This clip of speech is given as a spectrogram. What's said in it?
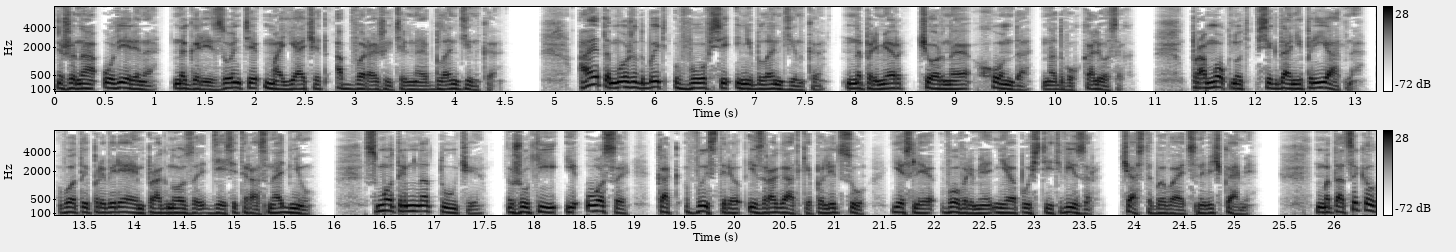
Жена уверена, на горизонте маячит обворожительная блондинка. А это может быть вовсе и не блондинка. Например, черная «Хонда» на двух колесах. Промокнуть всегда неприятно, вот и проверяем прогнозы 10 раз на дню. Смотрим на тучи, жуки и осы, как выстрел из рогатки по лицу, если вовремя не опустить визор часто бывает с новичками. Мотоцикл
